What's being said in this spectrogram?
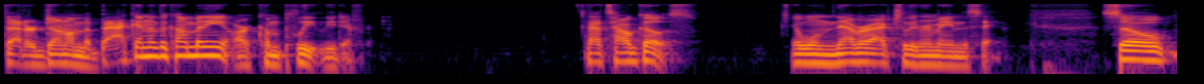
that are done on the back end of the company are completely different. That's how it goes. It will never actually remain the same. So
